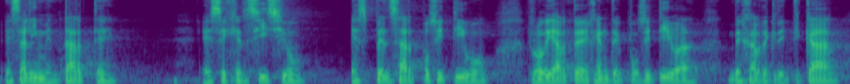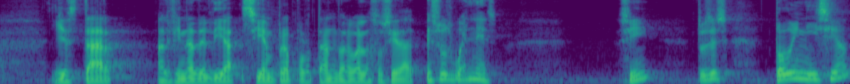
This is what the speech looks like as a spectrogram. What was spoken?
es alimentarte, es ejercicio, es pensar positivo, rodearte de gente positiva, dejar de criticar y estar al final del día siempre aportando algo a la sociedad. Eso es wellness. ¿Sí? Entonces, todo inicia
